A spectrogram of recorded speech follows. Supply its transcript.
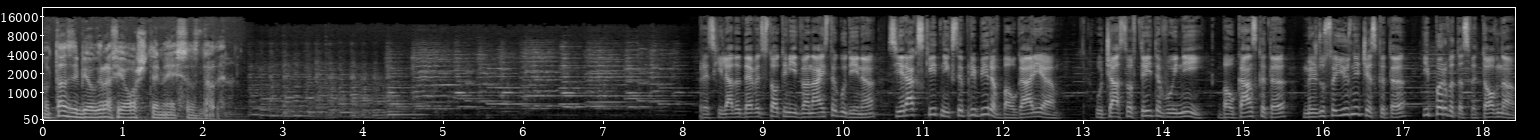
Но тази биография още не е създадена. През 1912 година Сирак Скитник се прибира в България. Участва в трите войни – Балканската, Междусъюзническата и Първата световна.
